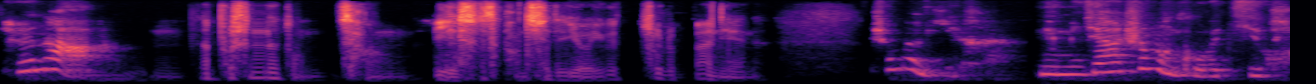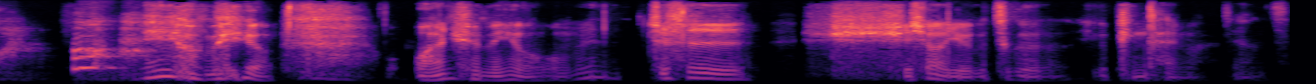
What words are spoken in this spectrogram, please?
真的？嗯，那不是那种长，也是长期的，有一个住了半年的。这么厉害？你们家这么国际化？没有没有，完全没有。我们就是学校有这个一个平台嘛，这样子。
